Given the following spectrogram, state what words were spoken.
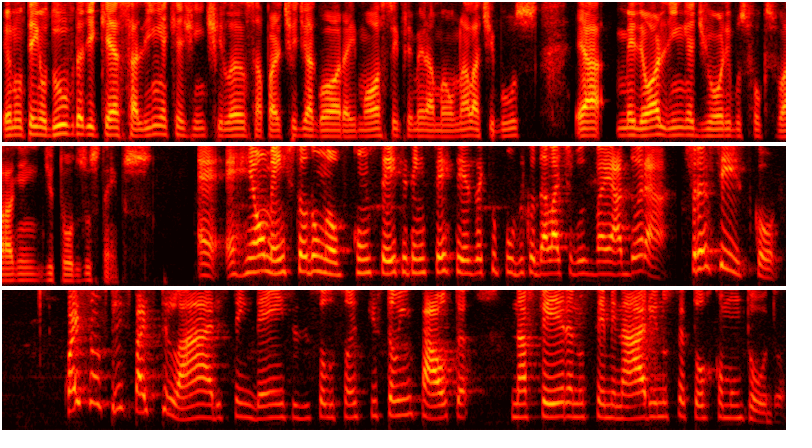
eu não tenho dúvida de que essa linha que a gente lança a partir de agora e mostra em primeira mão na Latibus é a melhor linha de ônibus Volkswagen de todos os tempos. É, é, realmente todo um novo conceito e tenho certeza que o público da Latibus vai adorar. Francisco, Quais são os principais pilares, tendências e soluções que estão em pauta na feira, no seminário e no setor como um todo?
